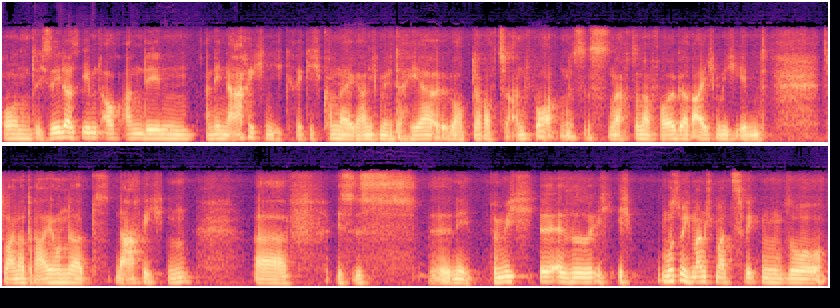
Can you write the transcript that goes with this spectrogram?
Und ich sehe das eben auch an den, an den Nachrichten, die ich kriege. Ich komme da ja gar nicht mehr hinterher, überhaupt darauf zu antworten. Es ist nach so einer Folge reichen mich eben 200, 300 Nachrichten. Äh, es ist, äh, nee, für mich, äh, also ich, ich muss mich manchmal zwicken, so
